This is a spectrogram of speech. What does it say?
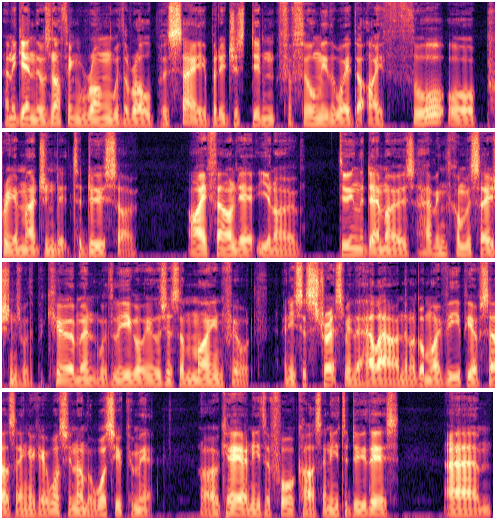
And again, there was nothing wrong with the role per se, but it just didn't fulfill me the way that I thought or pre-imagined it to do so. I found it, you know, doing the demos, having conversations with procurement, with legal, it was just a minefield. And used to stress me the hell out. And then I got my VP of sales saying, okay, what's your number? What's your commit? Oh, okay, I need to forecast. I need to do this. Um,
